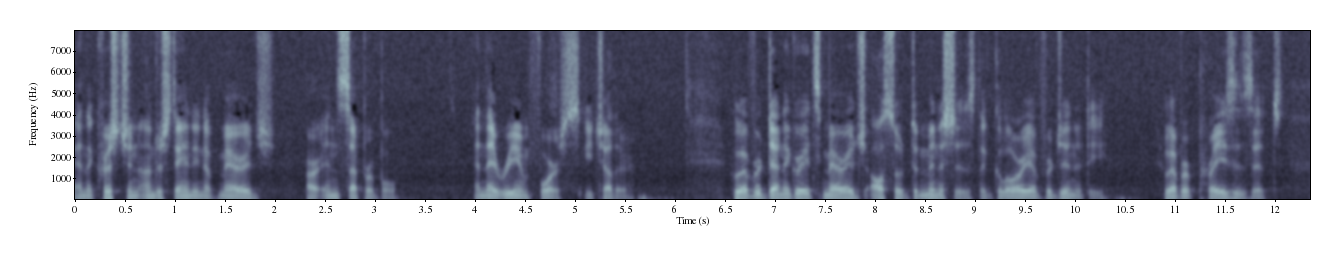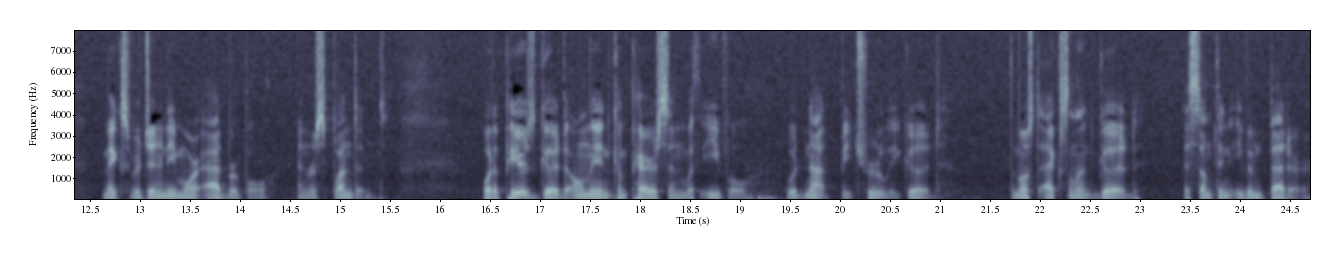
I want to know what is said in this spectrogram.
and the Christian understanding of marriage are inseparable, and they reinforce each other. Whoever denigrates marriage also diminishes the glory of virginity. Whoever praises it makes virginity more admirable and resplendent. What appears good only in comparison with evil would not be truly good. The most excellent good is something even better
